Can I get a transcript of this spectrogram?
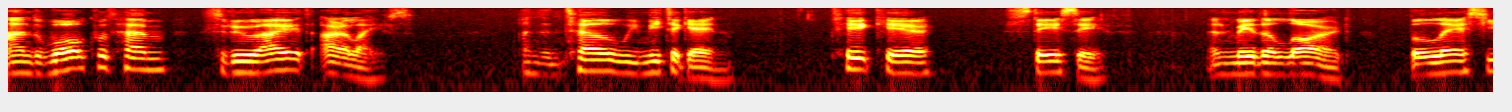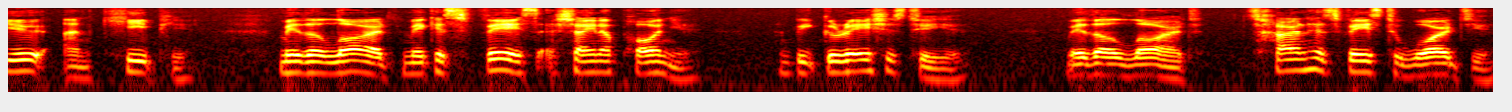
and walk with Him throughout our lives. And until we meet again, take care, stay safe, and may the Lord bless you and keep you. May the Lord make His face shine upon you and be gracious to you. May the Lord turn his face towards you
